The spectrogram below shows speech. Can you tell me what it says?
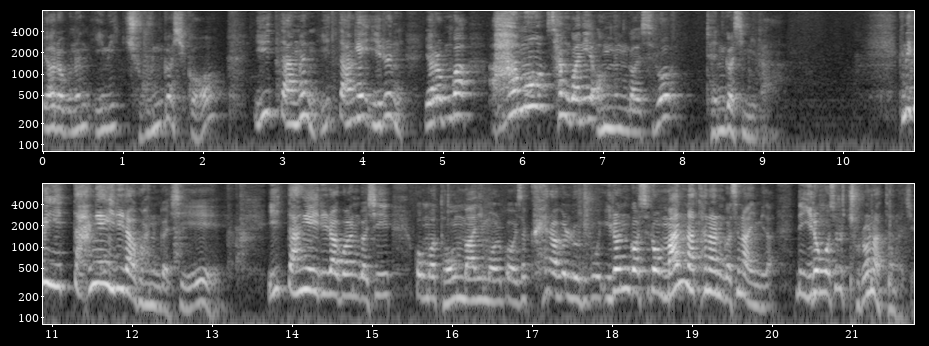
여러분은 이미 죽은 것이고 이 땅은 이 땅의 일은 여러분과 아무 상관이 없는 것으로 된 것입니다. 근데 그 이 땅의 일이라고 하는 것이 이 땅의 일이라고 하는 것이 꼭 뭐 돈 많이 벌고 어디서 쾌락을 누리고 이런 것으로만 나타나는 것은 아닙니다. 근데 이런 것으로 주로 나타나죠.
